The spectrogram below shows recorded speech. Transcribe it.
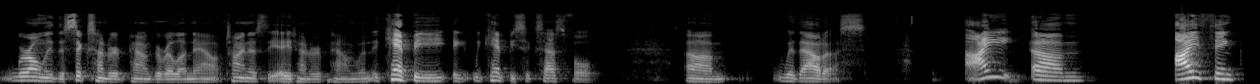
we're only the 600 pound gorilla now. China's the 800 pound one. It can't be, we can't be successful um, without us. I, um, I think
